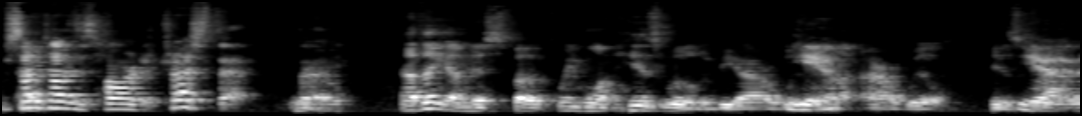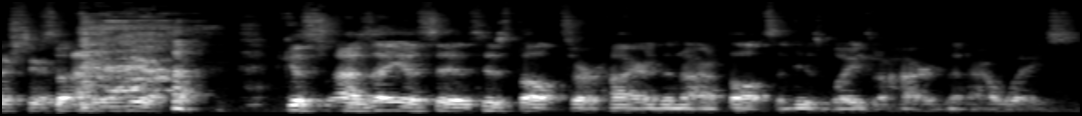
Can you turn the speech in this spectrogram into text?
sometimes it's hard to trust that, though. Right. I think I misspoke. We want His will to be our will, Yeah. not our will. His will. Yeah, will. I understand. So- Yeah. because Isaiah says His thoughts are higher than our thoughts, and His ways are higher than our ways.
